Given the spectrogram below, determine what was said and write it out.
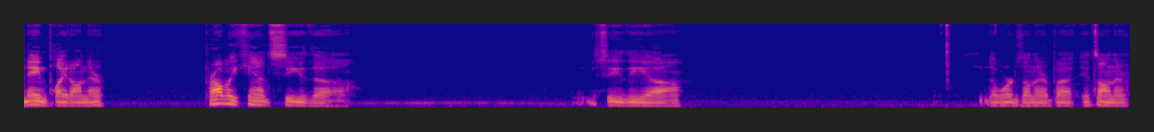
nameplate on there. Probably can't see the see the uh, the words on there, but it's on there.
